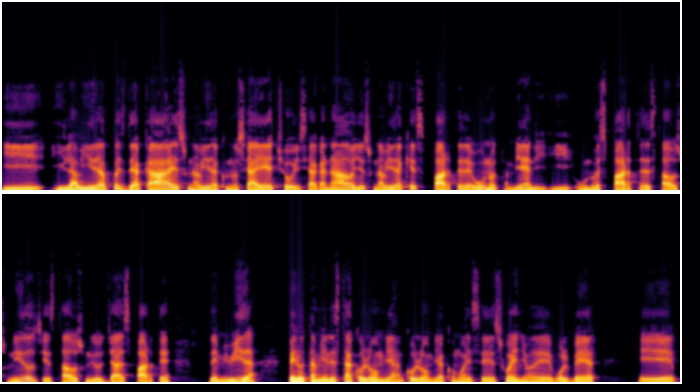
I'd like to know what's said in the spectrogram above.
y, y, la vida pues de acá es una vida que uno se ha hecho y se ha ganado y es una vida que es parte de uno también y, y uno es parte de Estados Unidos y Estados Unidos ya es parte de mi vida. Pero también está Colombia, Colombia como ese sueño de volver eh,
